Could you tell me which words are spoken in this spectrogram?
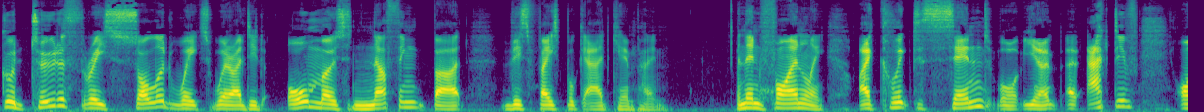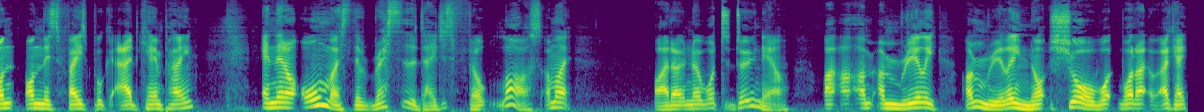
good two to three solid weeks where I did almost nothing but this Facebook ad campaign. And then finally, I clicked send or, you know, uh, active on, on this Facebook ad campaign. And then I almost, the rest of the day, just felt lost. I'm like, I don't know what to do now. I, I'm, I'm really, I'm really not sure what, what I, okay,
